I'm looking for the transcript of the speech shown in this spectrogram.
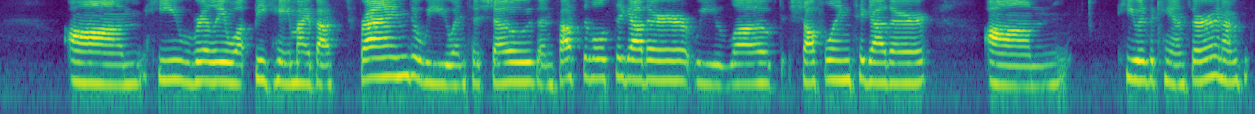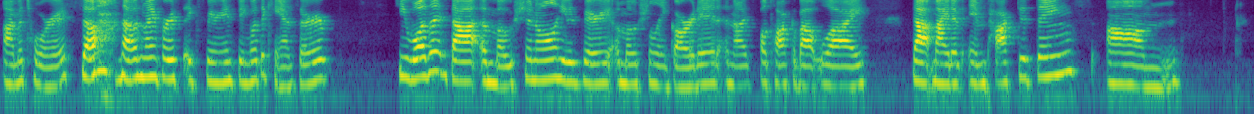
Um, he really what became my best friend. We went to shows and festivals together. We loved shuffling together. Um, he was a cancer and I was I'm a Taurus. So that was my first experience being with a cancer. He wasn't that emotional. He was very emotionally guarded and I, will talk about why that might have impacted things. Um,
